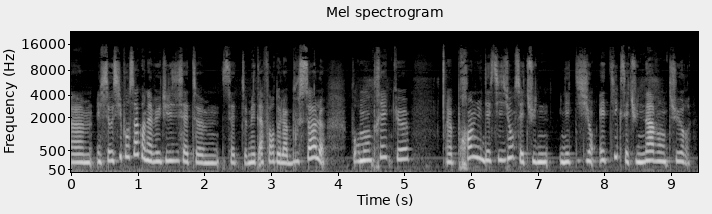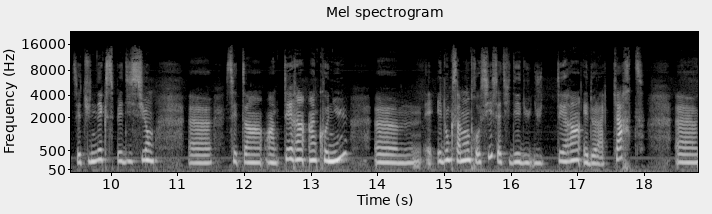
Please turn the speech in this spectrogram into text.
Euh, et c'est aussi pour ça qu'on avait utilisé cette, euh, cette métaphore de la boussole pour montrer que prendre une décision, c'est une, une, décision éthique, c'est une aventure, c'est une expédition, c'est un, un, terrain inconnu euh, et, donc ça montre aussi cette idée du, terrain et de la carte euh,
